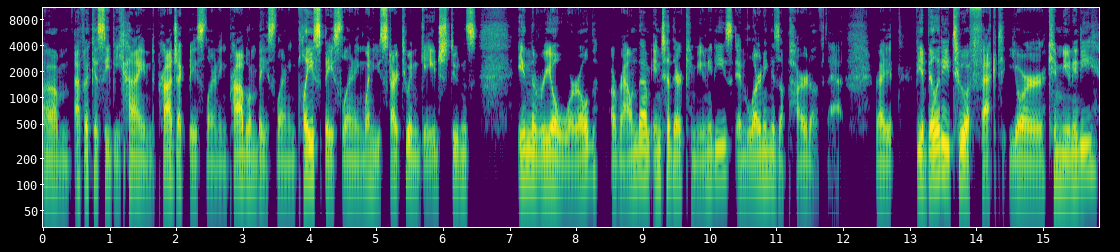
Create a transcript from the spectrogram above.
um, efficacy behind project based learning, problem based learning, place based learning. When you start to engage students in the real world around them into their communities, and learning is a part of that, right? The ability to affect your community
